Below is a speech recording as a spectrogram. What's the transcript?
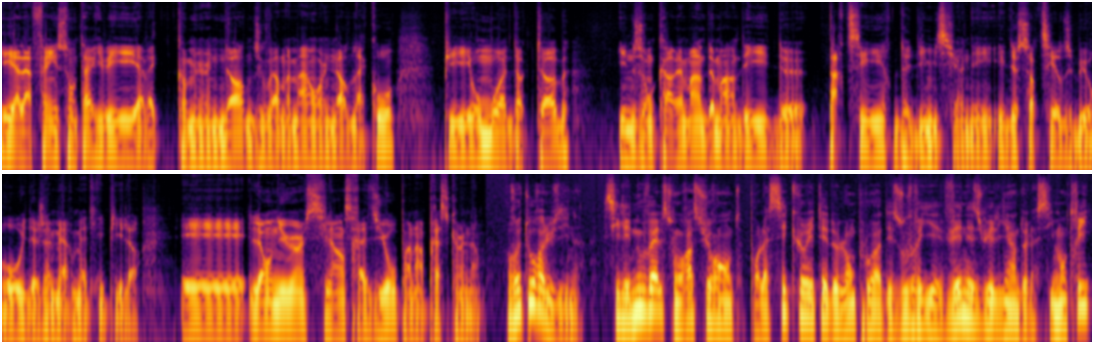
Et à la fin, ils sont arrivés avec comme un ordre du gouvernement ou un ordre de la Cour. Puis au mois d'octobre, ils nous ont carrément demandé de partir, de démissionner et de sortir du bureau et de jamais remettre les pieds là. Et là, on a eu un silence radio pendant presque un an. Retour à l'usine. Si les nouvelles sont rassurantes pour la sécurité de l'emploi des ouvriers vénézuéliens de la cimenterie,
